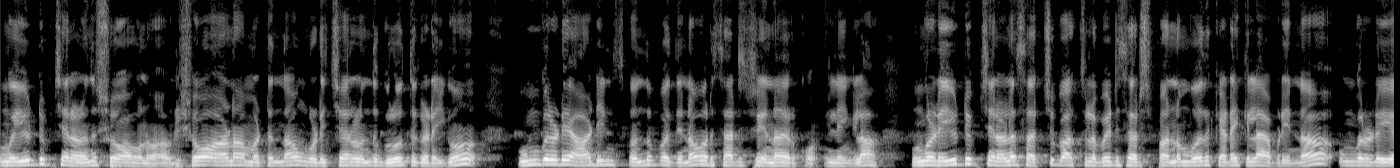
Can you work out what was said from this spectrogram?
உங்கள் யூடியூப் சேனல் வந்து ஷோ ஆகணும். அப்படி ஷோ ஆனால் மட்டும்தான் உங்களுடைய சேனல் வந்து க்ரோத்து கிடைக்கும். உங்களுடைய ஆடியன்ஸ்க்கு வந்து பார்த்திங்கன்னா ஒரு சாட்டிஸ்ஃபேனாக இருக்கும் இல்லைங்களா? உங்களுடைய யூடியூப் சேனலில் சர்ச் பாக்ஸில் போயிட்டு சர்ச் பண்ணும்போது கிடைக்கல அப்படின்னா உங்களுடைய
